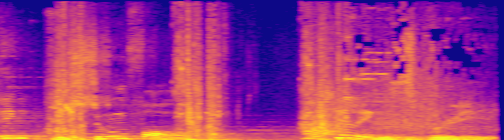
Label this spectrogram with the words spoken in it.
Plating will soon fall. Killing spree.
